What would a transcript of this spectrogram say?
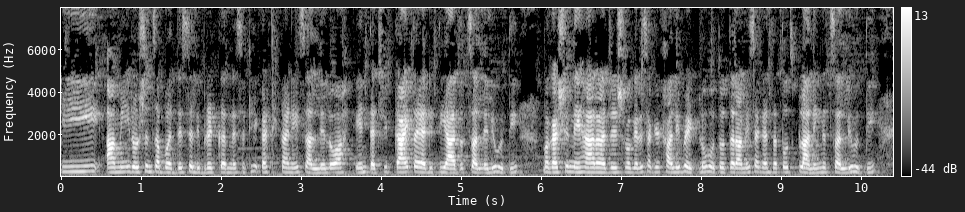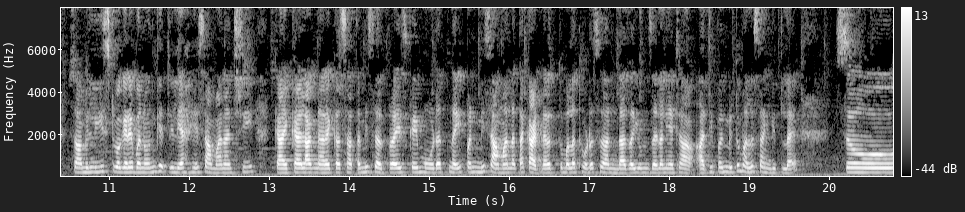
की आम्ही रोशनचा बर्थडे सेलिब्रेट करण्यासाठी एका ठिकाणी चाललेलो आहे. आणि त्याची काय तयारी ती आजच चाललेली होती. मग अशी नेहा राजेश वगैरे सगळे खाली भेटलो होतो तर आम्ही सगळ्यांचा तोच प्लॅनिंगच चालली होती. सो आम्ही लिस्ट वगैरे बनवून घेतलेली आहे सामानाची. काय काय लागणार आहे कसं आता मी सरप्राईज काही मोडत नाही पण मी सामान आता काढणार तुम्हाला थोडंसं अंदाजा येऊन जाईल आणि याच्या आधी पण मी तुम्हाला सांगितलं आहे सो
